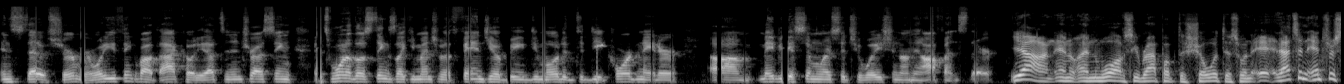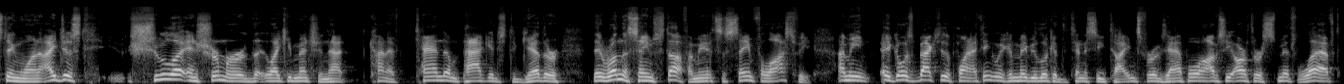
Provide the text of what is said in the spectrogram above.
instead of Shurmur? What do you think about that, Cody? That's an interesting. It's one of those things, like you mentioned, with Fangio being demoted to D coordinator. Um, maybe a similar situation on the offense there. Yeah, and and we'll obviously wrap up the show with this one. Eh, that's an interesting one. I just Shula and Shurmur, like you mentioned, that kind of tandem package together, they run the same stuff. I mean, it's the same philosophy. I mean, it goes back to the point. I think we can maybe look at the Tennessee Titans, for example. Obviously, Arthur Smith left.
